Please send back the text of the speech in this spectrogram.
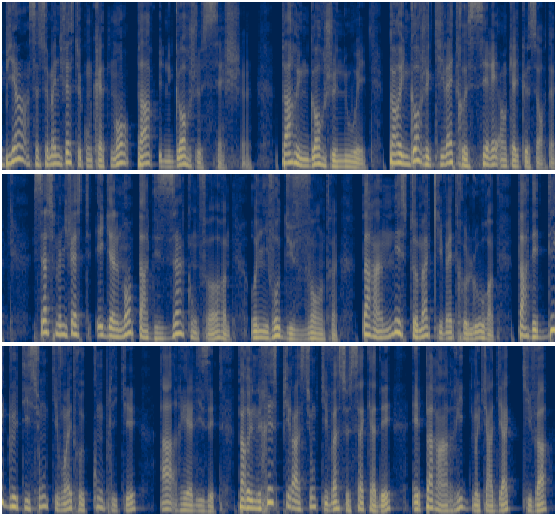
bien, ça se manifeste concrètement par une gorge sèche, par une gorge nouée, par une gorge qui va être serrée en quelque sorte. Ça se manifeste également par des inconforts au niveau du ventre, par un estomac qui va être lourd, par des déglutitions qui vont être compliquées à réaliser, par une respiration qui va se saccader et par un rythme cardiaque qui va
